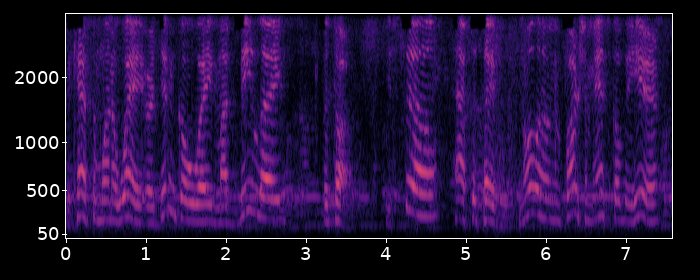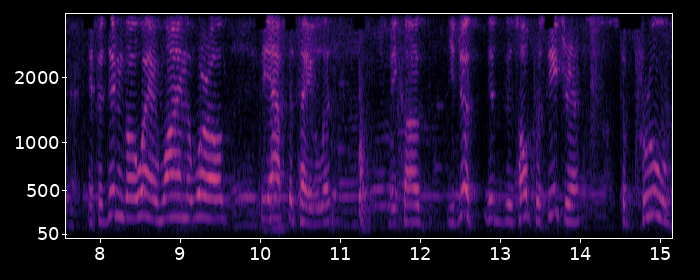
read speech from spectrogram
the kesem went away or didn't go away, madbile the tar. You still have to table it. And all of them Farshim ask over here, if it didn't go away, why in the world do you have to table it? Because you just did this whole procedure to prove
